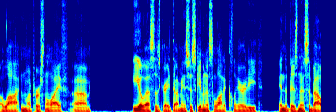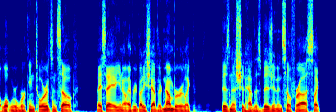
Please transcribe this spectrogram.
a lot in my personal life. Um, EOS is great, though. I mean, it's just given us a lot of clarity in the business about what we're working towards, and so they say, you know, everybody should have their number, like the business should have this vision, and so for us, like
